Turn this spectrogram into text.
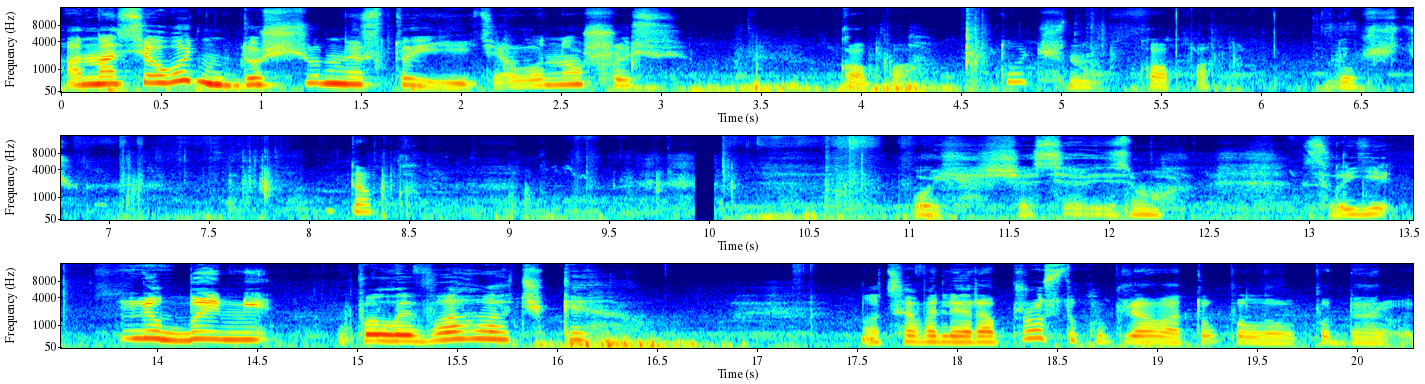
А на сьогодні дощу не стоїть, а воно щось капа. Точно капа дощ. Так. Ой, зараз я візьму свої любимі поливалочки. Ну, це Валера просто купляв, а то поло- подар-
